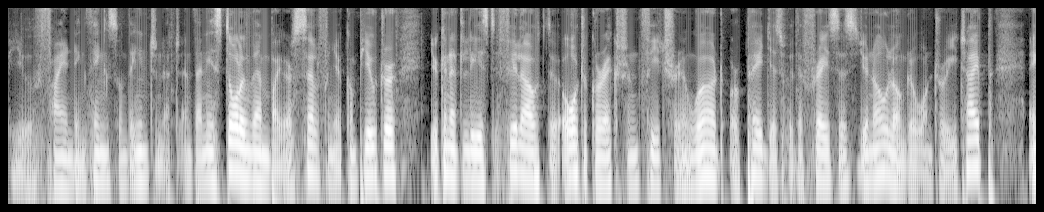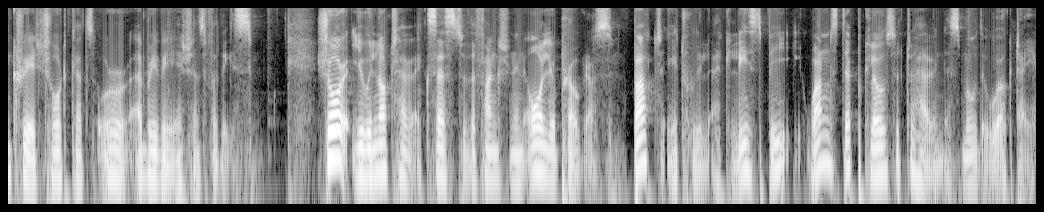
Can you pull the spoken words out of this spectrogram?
you finding things on the internet and then installing them by yourself on your computer, you can at least fill out the autocorrection feature in Word or Pages with the phrases you no longer want to retype and create shortcuts or abbreviations for these. Sure, you will not have access to the function in all your programs, but it will at least be one step closer to having a smoother workday.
